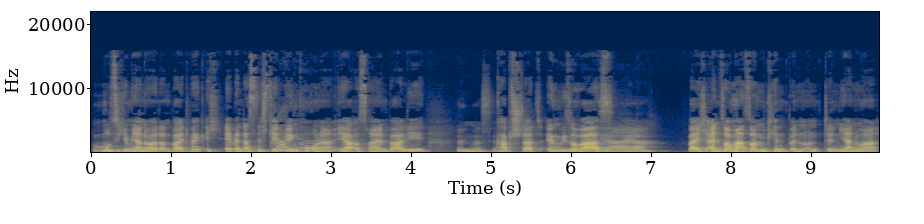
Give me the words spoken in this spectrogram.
muss ich im Januar dann weit weg. Ich, ey, wenn das nicht geht wegen. Corona, ja, Australien, Bali, irgendwas. Ja. Kapstadt, irgendwie sowas ja, ja. weil ich ein Sommersonnenkind bin und den Januar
